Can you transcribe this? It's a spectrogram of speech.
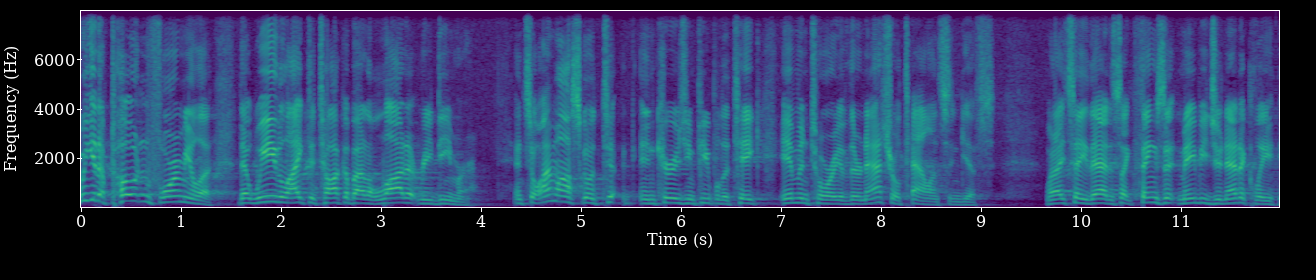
we get a potent formula that we like to talk about a lot at Redeemer. And so I'm also t- encouraging people to take inventory of their natural talents and gifts. When I say that, it's like things that maybe genetically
